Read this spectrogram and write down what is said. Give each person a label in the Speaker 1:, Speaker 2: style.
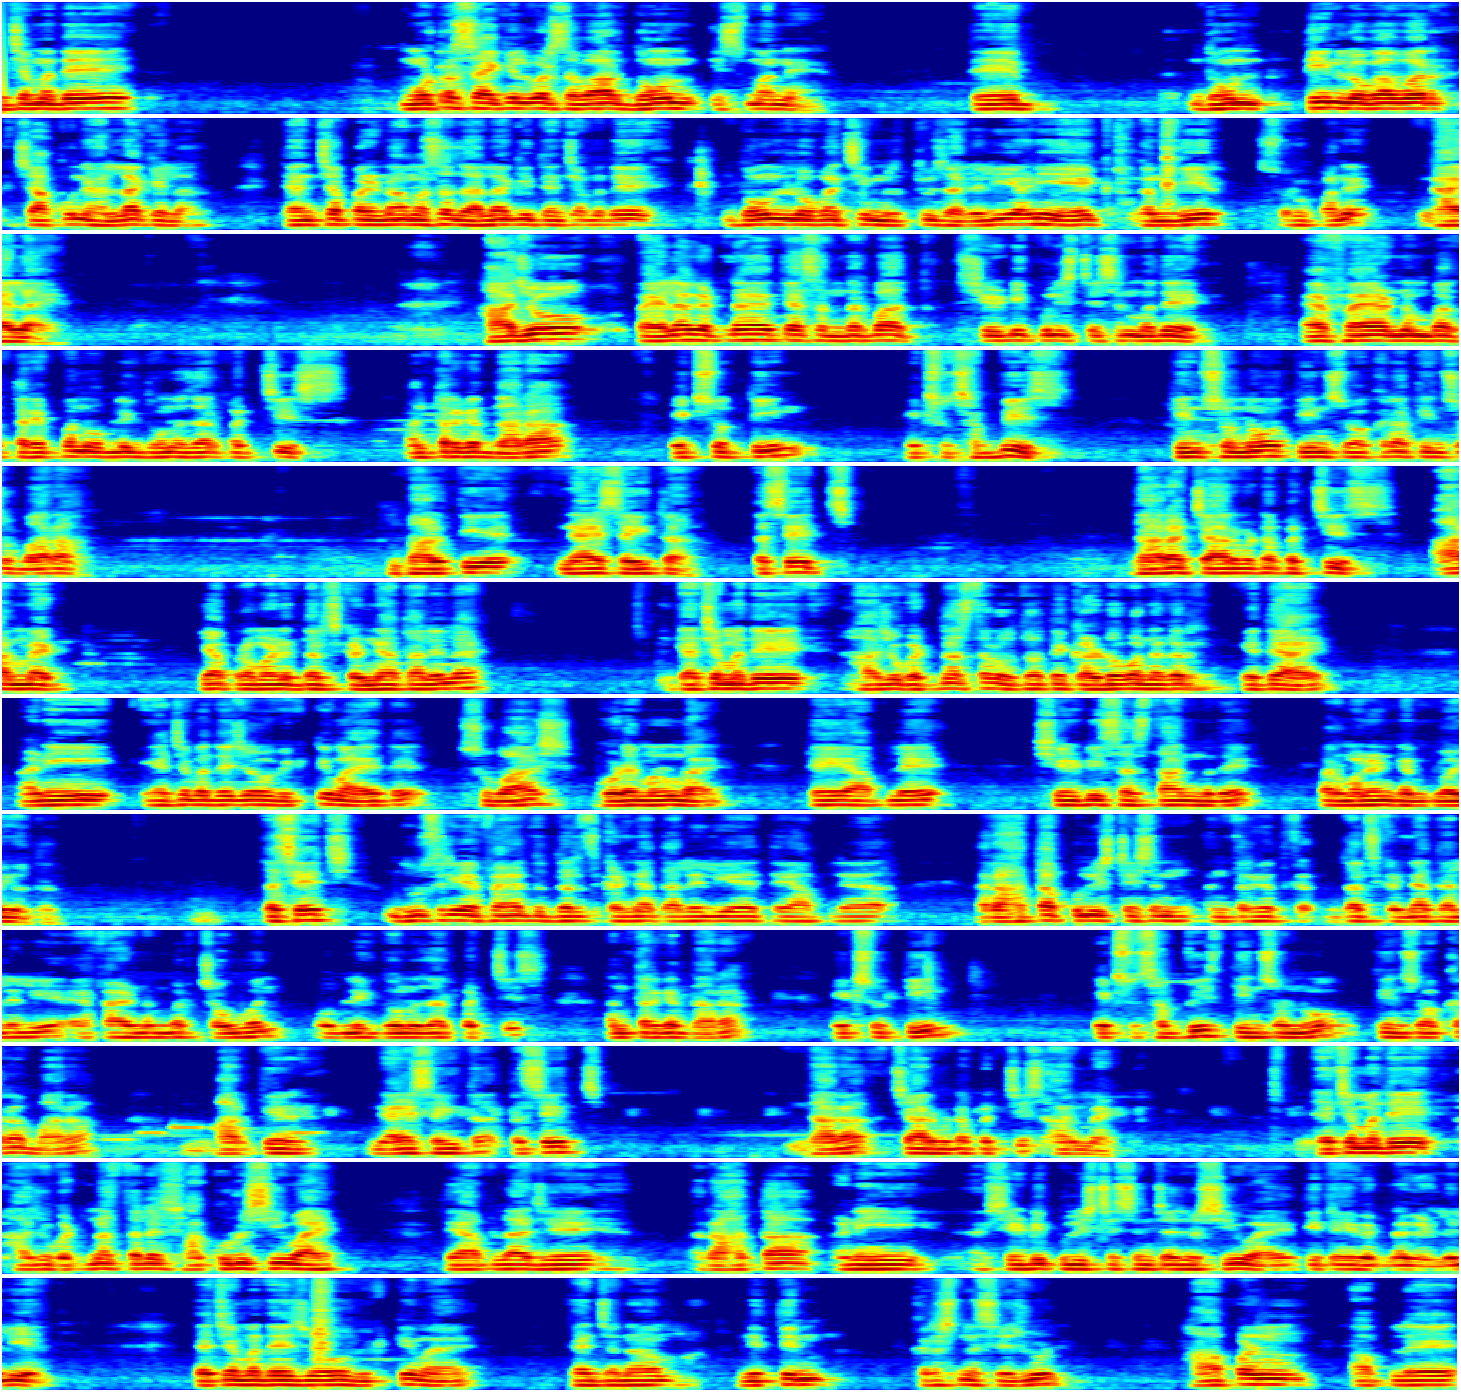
Speaker 1: त्यांच्यामध्ये मोटरसायकलवर सवार दोन इस्माने ते दोन तीन लोकांवर चाकूने हल्ला केला. त्यांचा परिणाम असा झाला की त्यांच्यामध्ये दोन लोकांची मृत्यू झालेली आणि एक गंभीर स्वरूपाने घायल आहे. हा जो पहिला घटना आहे त्या संदर्भात शिर्डी पोलीस स्टेशनमध्ये एफ आय आर नंबर त्रेपन्न ओब्लिक दोन हजार पच्चीस अंतर्गत धारा एकशे तीन एकशे छब्बीस तीनशे नऊ तीनशे अकरा तीनशे बारा भारतीय न्यायसंहिता तसेच धारा चार बटा पच्चीस आर्म ॲक्ट याप्रमाणे दर्ज करण्यात आलेला आहे. त्याच्यामध्ये हा जो घटनास्थळ होता ते कर्डोबा नगर येथे आहे आणि याच्यामध्ये जो विक्टीम आहे ते सुभाष घोडे म्हणून आहे. ते आपले शिर्डी संस्थानमध्ये परमनंट एम्प्लॉई होतात. तसेच दुसरी एफ आय आर दर्ज करण्यात आलेली आहे ते आपल्या राहता पोलीस स्टेशन अंतर्गत दर्ज करण्यात आलेली आहे. एफ आय आर नंबर चौवन पब्लिक दोन हजार पच्चीस अंतर्गत धारा एकशे तीन एकशे सव्वीस तीनशे नऊ तीनशे अकरा बारा भारतीय न्यायसंहिता तसेच धारा चार बटा पच्चीस आर्म ॲक्ट त्याच्यामध्ये हा जो घटनास्थळ आहे साकुरी शिव आहे. ते आपला जे राहता आणि शिर्डी पोलीस स्टेशनचा जो शिव आहे तिथे ही घटना घडलेली आहे. त्याच्यामध्ये जो विक्टीम आहे त्यांचं नाव नितीन कृष्ण सेजूळ हा पण आपले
